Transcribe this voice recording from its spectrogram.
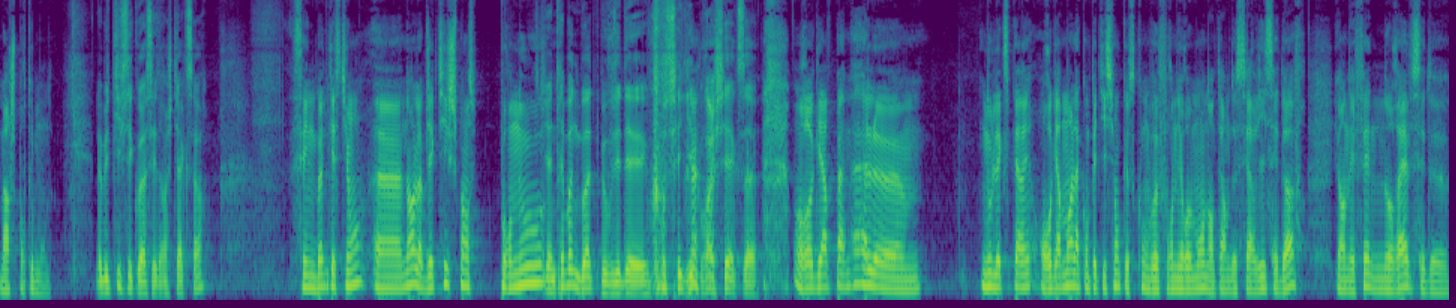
marche pour tout le monde. L'objectif, c'est quoi? C'est de racheter AXA? C'est une bonne question. Euh, non, l'objectif, je pense, pour nous, Il y a une très bonne boîte qui peut vous aider, vous conseiller pour racheter AXA. on regarde pas mal. euh, nous, l'expérience, on regarde moins la compétition que ce qu'on veut fournir au monde en termes de services et d'offres. Et en effet, nos rêves, c'est de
